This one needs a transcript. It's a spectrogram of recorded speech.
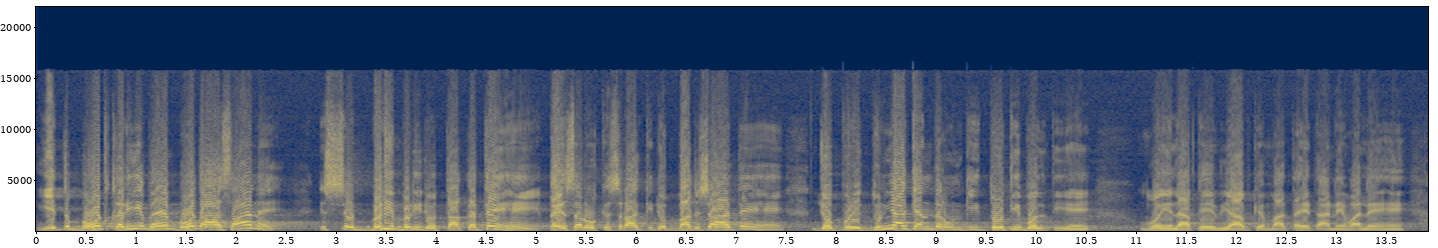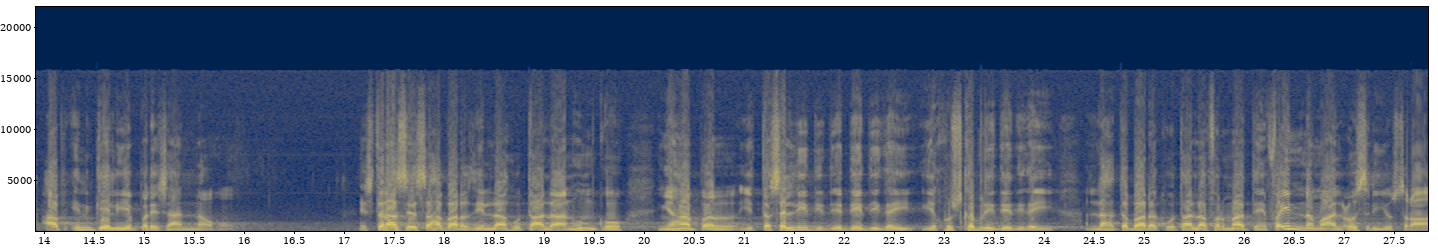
یہ تو بہت قریب ہے، بہت آسان ہے۔ اس سے بڑی بڑی جو طاقتیں ہیں، قیصر و کسرا کی جو بادشاہتیں ہیں، جو پوری دنیا کے اندر ان کی توتی بولتی ہیں وہ علاقے بھی آپ کے ماتحت آنے والے ہیں، آپ ان کے لیے پریشان نہ ہوں۔ اس طرح سے صحابہ رضی اللہ تعالیٰ عنہم کو یہاں پر یہ تسلی دے دی گئی، یہ خوشخبری دے دی گئی۔ اللہ تبارک و تعالیٰ فرماتے ہیں، فَإِنَّ مَا الْعُسْرِ يُسْرَا۔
